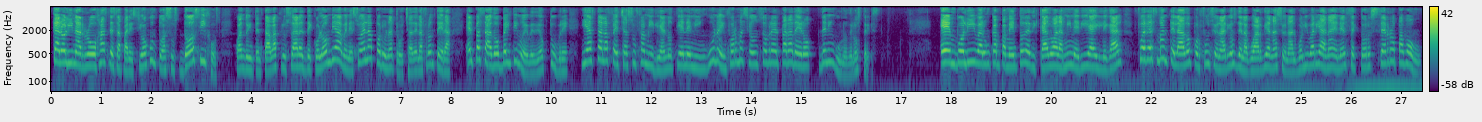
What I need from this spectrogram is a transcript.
Carolina Rojas desapareció junto a sus dos hijos cuando intentaba cruzar de Colombia a Venezuela por una trocha de la frontera el pasado 29 de octubre y hasta la fecha su familia no tiene ninguna información sobre el paradero de ninguno de los tres. En Bolívar, un campamento dedicado a la minería ilegal fue desmantelado por funcionarios de la Guardia Nacional Bolivariana en el sector Cerro Pavón,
